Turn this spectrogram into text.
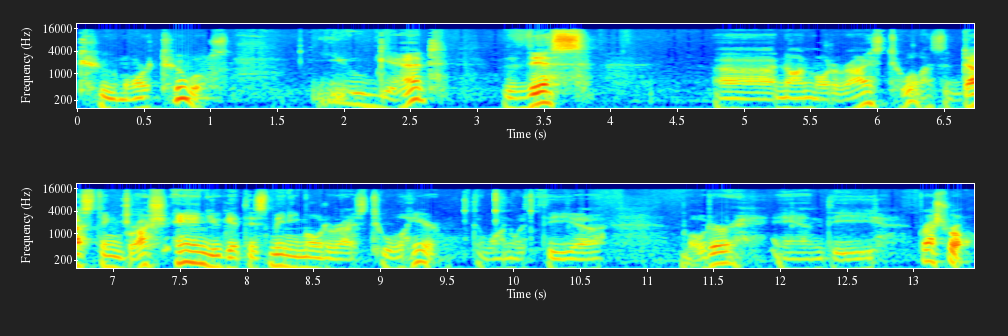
two more tools. You get this uh, non-motorized tool, that's a dusting brush, and you get this mini motorized tool here, the one with the uh, motor and the brush roll.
